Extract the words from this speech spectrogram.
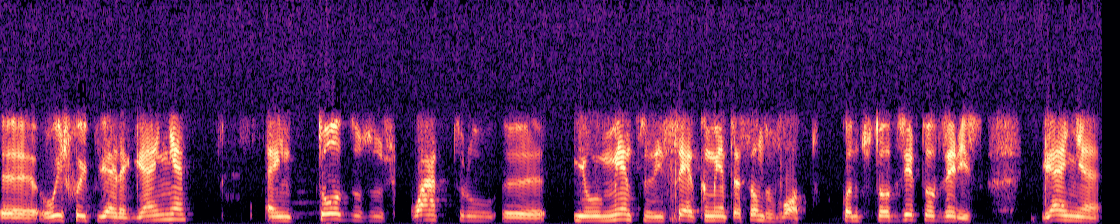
Uh, Luís Filipe Vieira ganha em todos os quatro uh, elementos e segmentação de voto. Quando estou a dizer, estou a dizer isso. Ganha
